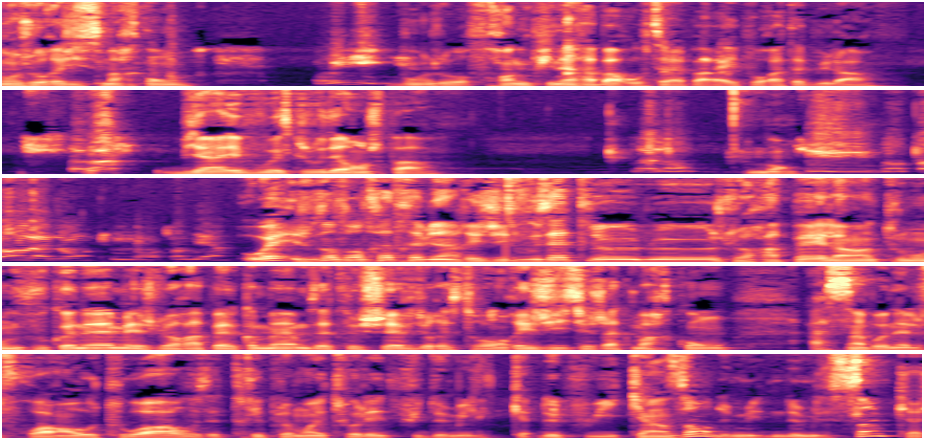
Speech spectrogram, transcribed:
bonjour Régis Marcon. Oui, Bonjour, Franck Pinera-Barou, c'est l'appareil pour Atabula. ça va? Bien et vous, est-ce que je vous dérange pas? Non, non. Bon. Tu m'entends là, non? Tu m'entends bien? Ouais, je vous entends très très bien Régis. Vous êtes le, le je le rappelle, hein, tout le monde vous connaît, mais je le rappelle quand même, vous êtes le chef du restaurant Régis et Jacques Marcon à Saint-Bonnet-le-Froid en Haute-Loire. Vous êtes triplement étoilé depuis 2000, depuis 15 ans, 2000 2005.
